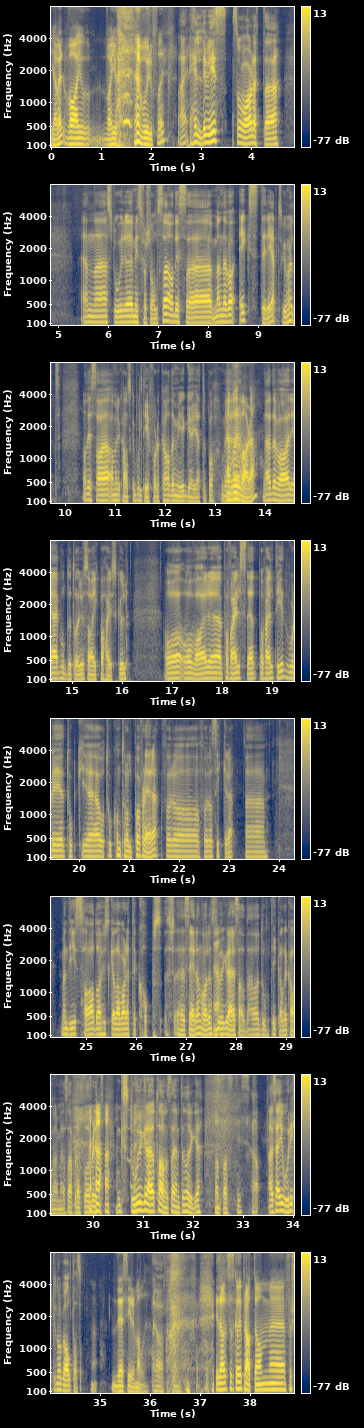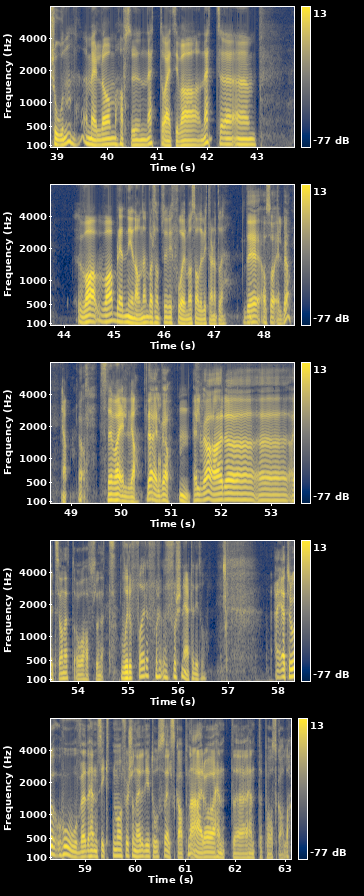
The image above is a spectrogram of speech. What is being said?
Ja vel. Hva, hva, hvorfor? Nei, heldigvis så var dette en uh, stor uh, misforståelse, disse, men det var ekstremt skummelt. Og disse amerikanske politifolka hadde mye gøy etterpå. Med, ja, hvor var det? Nei, det var, Jeg bodde et år i USA, gikk på high school. Og, og var uh, på feil sted på feil tid, hvor de tok, tok kontroll på flere for å, for å sikre. Uh, men de sa, da husker jeg da var dette Cops-serien var en stor ja. greie. Sa det var dumt de ikke hadde kamera med seg, for dette hadde blitt en stor greie å ta med seg hjem til Norge. Fantastisk. Ja. Altså, jeg gjorde ikke noe galt, altså. Ja, det sier de alle. Ja. I dag så skal vi prate om uh, fusjonen mellom Hafslund Nett og Eidsiva Nett. Uh, hva, hva, ble det nye navnet, bare sånn at vi får med oss alle lytterne på det? Det, Altså Elvia? Ja. ja. Så det var Elvia. Det er Elvia. Mm. Elvia er uh, uh Nett og Hafslund Nett. Hvorfor fusjonerte de to? Jeg tror hovedhensikten med å fusjonere de to selskapene er å hente, hente på skala.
